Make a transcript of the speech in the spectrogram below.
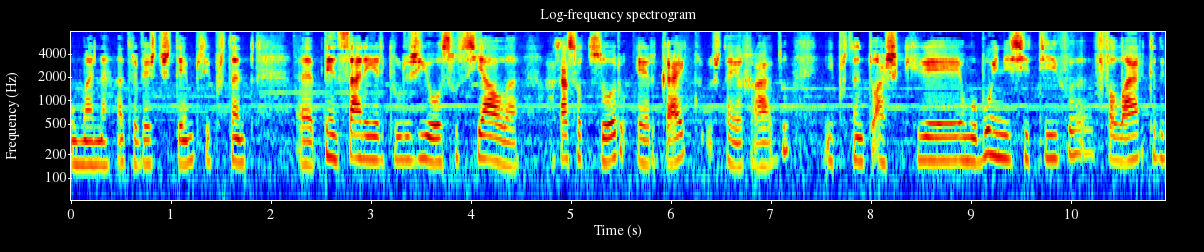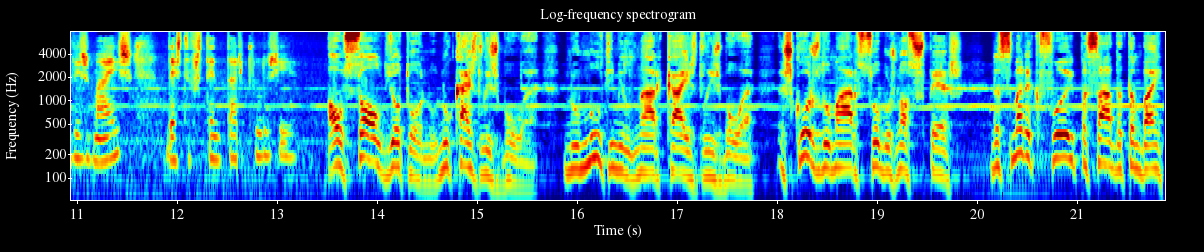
humana através dos tempos e, portanto, eh, pensar em arqueologia ou associá-la à caça ao tesouro é arcaico, está errado e, portanto, acho que é uma boa iniciativa falar cada vez mais desta vertente da arqueologia. Ao sol de outono, no Cais de Lisboa, no multimilenar Cais de Lisboa, as cores do mar sob os nossos pés, na semana que foi passada também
